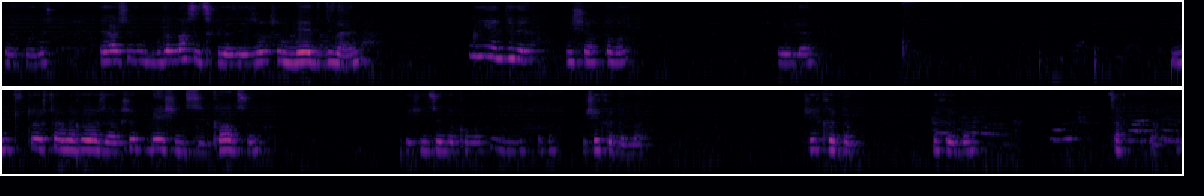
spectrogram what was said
şöyle koyacağız. Eğer şimdi burada nasıl çıkacağız diyeceğiz. Şimdi merdiven. Merdiven. İnşaatta var. Şöyle. 3-4 tane koyarız arkadaşlar. Beşincisi kalsın. Beşincisini de koymak. Bir şey kırdım ben. Bir şey kırdım. Ne kırdım? Sak yaptım.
